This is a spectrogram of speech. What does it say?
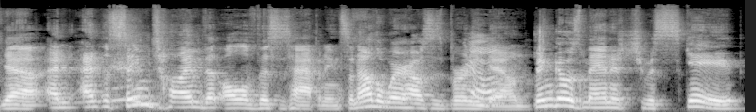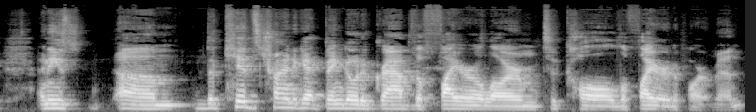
Yeah, and at the same time that all of this is happening, so now the warehouse is burning Yeah. down. Bingo's managed to escape, and he's um, the kid's trying to get Bingo to grab the fire alarm to call the fire department.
